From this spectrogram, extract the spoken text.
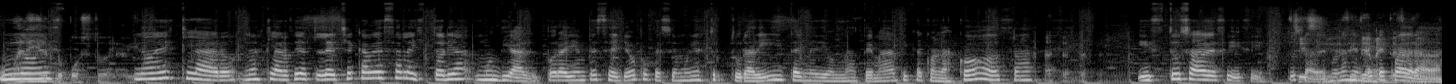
¿Cuál No es el es, propósito de la vida? no es claro, no es claro. Fíjate, le eché cabeza a la historia mundial. Por ahí empecé yo porque soy muy estructuradita y medio matemática con las cosas. Y tú sabes, sí, sí, tú Sí, sabes, sí, una gente que es cuadrada.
